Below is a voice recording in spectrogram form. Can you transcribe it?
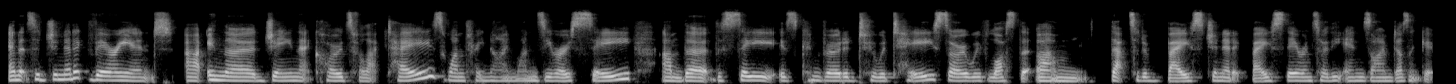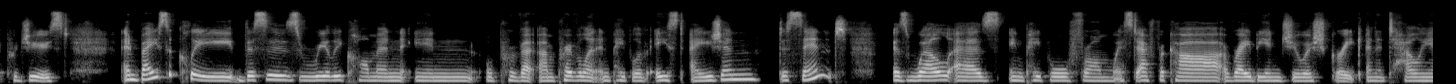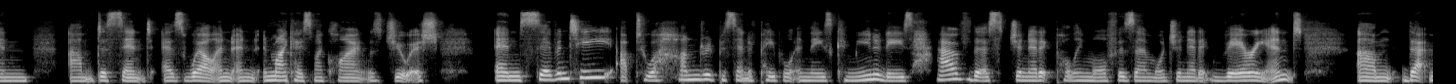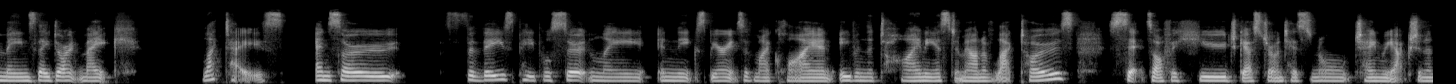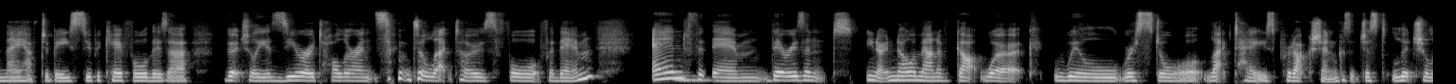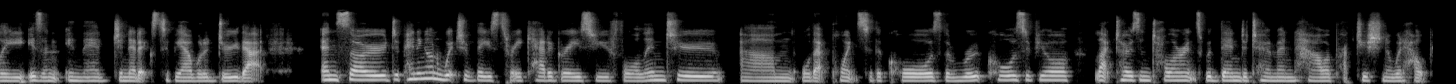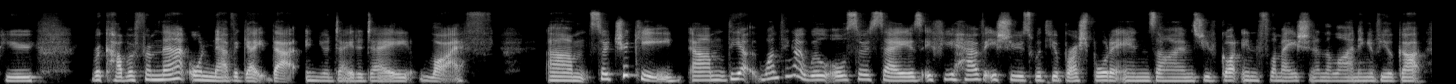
And it's a genetic variant uh, in the gene that codes for lactase, 13910C. Um, the, the C is converted to a T. So we've lost the, um, that sort of base, genetic base there. And so the enzyme doesn't get produced. And basically, this is really common in or um, prevalent in people of East Asian descent as well as in people from West Africa, Arabian, Jewish, Greek, and Italian um, descent as well. And, and in my case, my client was Jewish. And 70 up to 100% of people in these communities have this genetic polymorphism or genetic variant um, that means they don't make lactase. And so for these people, certainly in the experience of my client, even the tiniest amount of lactose sets off a huge gastrointestinal chain reaction, and they have to be super careful. There's a virtually a zero tolerance to lactose for for them. And mm. for them, there isn't, you know, no amount of gut work will restore lactase production because it just literally isn't in their genetics to be able to do that. And so, depending on which of these three categories you fall into, um, or that points to the cause, the root cause of your lactose intolerance would then determine how a practitioner would help you recover from that or navigate that in your day to day life. Um, so tricky. Um, the one thing I will also say is if you have issues with your brush border enzymes, you've got inflammation in the lining of your gut,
